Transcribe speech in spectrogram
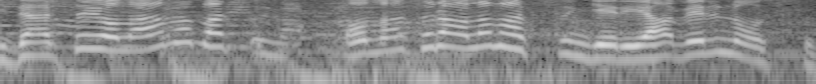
Giderse yola ama bak ondan sonra alamazsın geriye haberin olsun.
